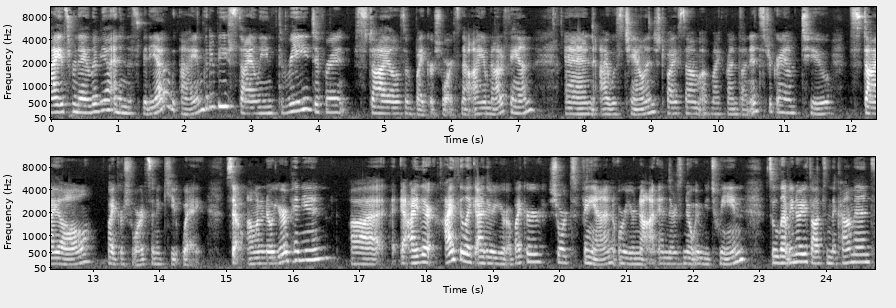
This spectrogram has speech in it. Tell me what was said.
Hi, it's Renee Olivia, and in this video, I am going to be styling three different styles of biker shorts. Now, I am not a fan, and I was challenged by some of my friends on Instagram to style biker shorts in a cute way. So, I want to know your opinion. Uh, either I feel like either you're a biker shorts fan or you're not, and there's no in between. So let me know your thoughts in the comments.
